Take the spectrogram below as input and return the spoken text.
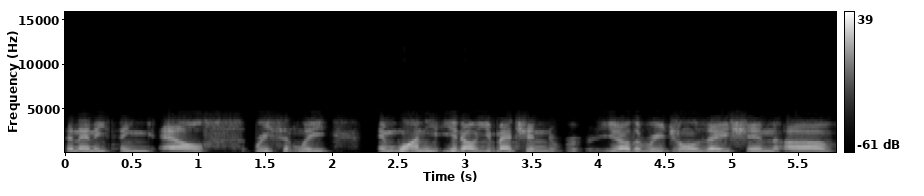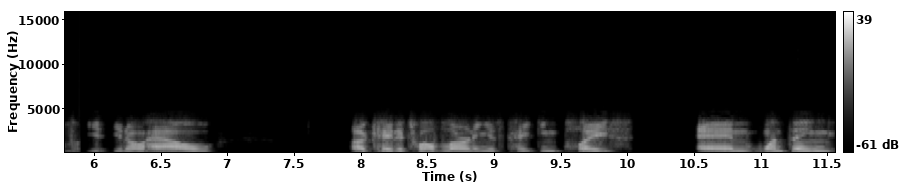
than anything else recently. And one, you know, you mentioned you know the regionalization of you know how K to 12 learning is taking place. And one thing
